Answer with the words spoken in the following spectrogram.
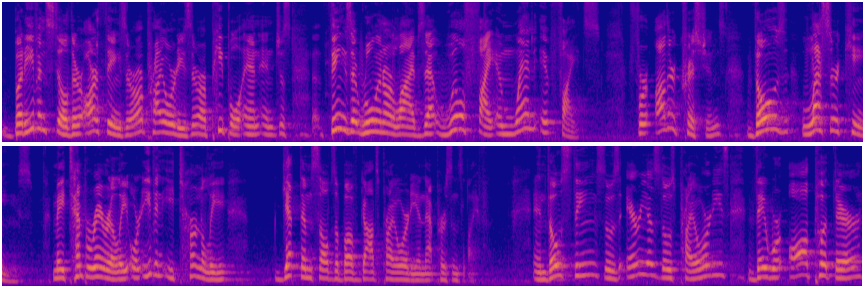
But even still, there are things, there are priorities, there are people, and, and just uh, things that rule in our lives that will fight. And when it fights, for other Christians, those lesser kings may temporarily or even eternally get themselves above God's priority in that person's life. And those things, those areas, those priorities, they were all put there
